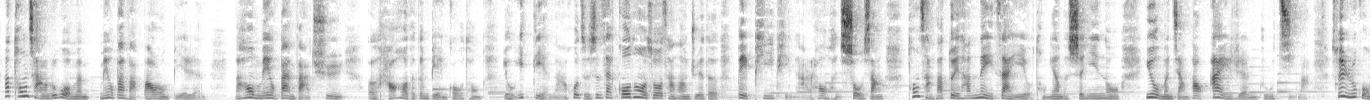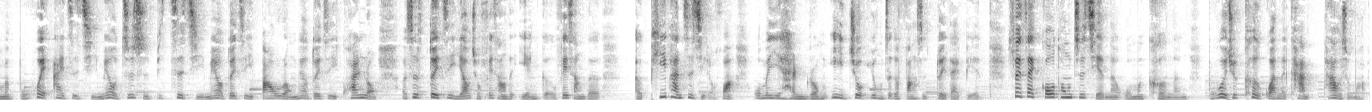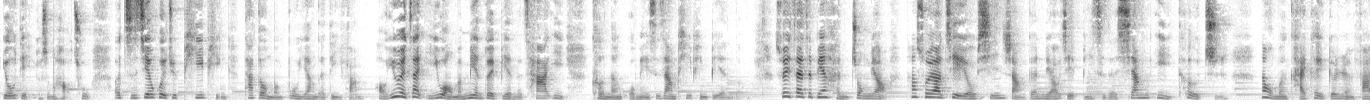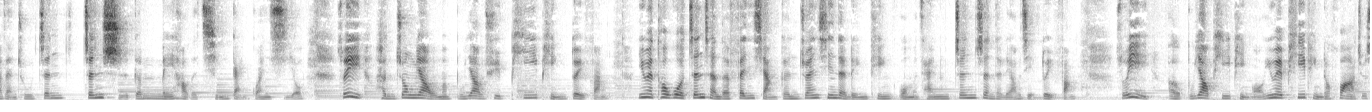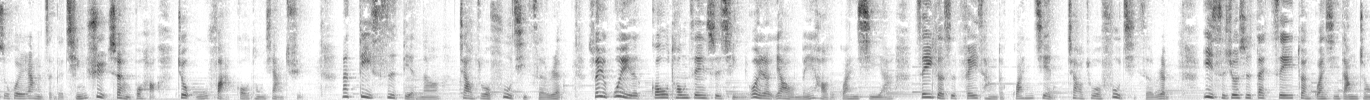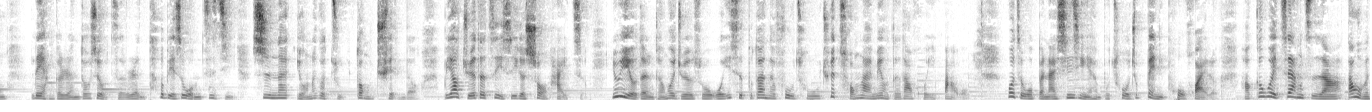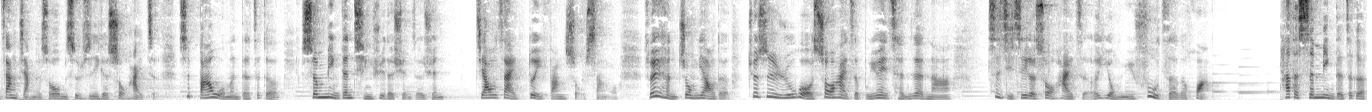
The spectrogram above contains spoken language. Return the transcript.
那通常，如果我们没有办法包容别人，然后没有办法去呃好好的跟别人沟通，有一点啊，或者是在沟通的时候常常觉得被批评啊，然后很受伤。通常他对他内在也有同样的声音哦，因为我们讲到爱人如己嘛，所以如果我们不会爱自己，没有支持自己，没有对自己包容，没有对自己宽容，而是对自己要求非常的严格，非常的。呃，批判自己的话，我们也很容易就用这个方式对待别人。所以在沟通之前呢，我们可能不会去客观的看他有什么优点，有什么好处，而直接会去批评他跟我们不一样的地方。好，因为在以往我们面对别人的差异，可能我们也是这样批评别人的。所以在这边很重要，他说要借由欣赏跟了解彼此的相异特质。那我们还可以跟人发展出真真实跟美好的情感关系哦，所以很重要，我们不要去批评对方，因为透过真诚的分享跟专心的聆听，我们才能真正的了解对方。所以，呃，不要批评哦，因为批评的话，就是会让整个情绪是很不好，就无法沟通下去。那第四点呢，叫做负起责任。所以，为了沟通这件事情，为了要有美好的关系呀，这一个是非常的关键，叫做负起责任。意思就是在这一段关系当中。两个人都是有责任，特别是我们自己是那有那个主动权的，不要觉得自己是一个受害者，因为有的人可能会觉得说，我一直不断的付出，却从来没有得到回报哦，或者我本来心情也很不错，就被你破坏了。好，各位这样子啊，当我们这样讲的时候，我们是不是一个受害者？是把我们的这个生命跟情绪的选择权交在对方手上哦，所以很重要的就是，如果受害者不愿意承认呐。自己是一个受害者，而勇于负责的话，他的生命的这个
